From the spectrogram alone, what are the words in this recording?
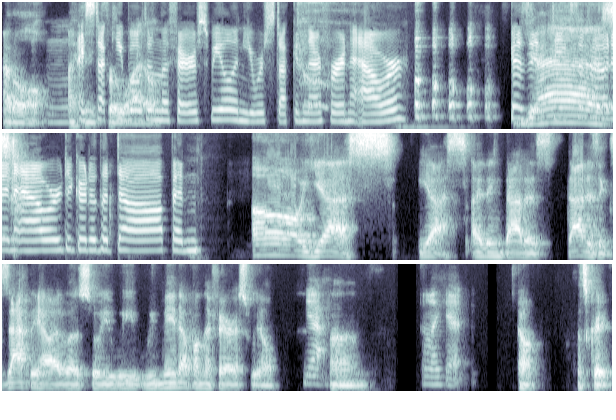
at all. Mhm. I, I, stuck you both in the Ferris wheel and you were stuck in there for an hour. Because it takes about an hour to go to the top and Oh yes, yes. I think that is that is exactly how it was. So we we, we made up on the Ferris wheel. yeah, Um, I like it. oh, that's great.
